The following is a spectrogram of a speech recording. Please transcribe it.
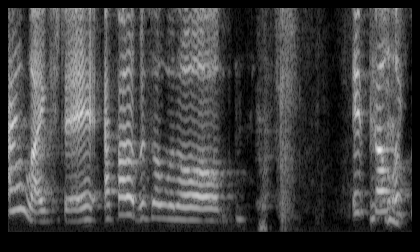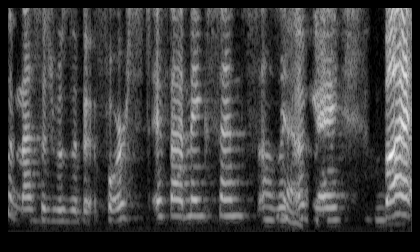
I liked it. I thought it was a little. It felt like the message was a bit forced, if that makes sense. I was like, yeah. okay, but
